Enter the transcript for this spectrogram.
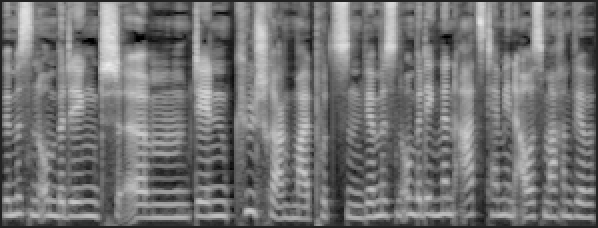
Wir müssen unbedingt ähm, den Kühlschrank mal putzen. Wir müssen unbedingt einen Arzttermin ausmachen. Wir,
